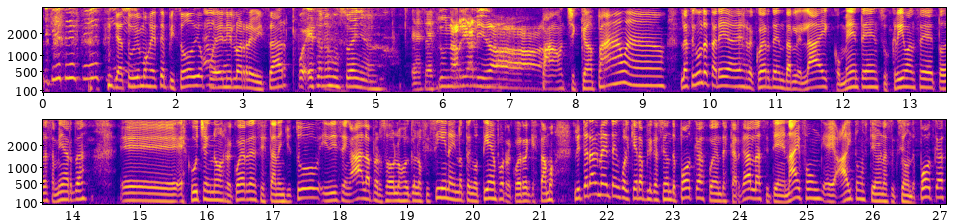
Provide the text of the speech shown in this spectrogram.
Yo quiero ser actriz. Ya tuvimos ese episodio, Ah, pueden ok. irlo a revisar. Pues eso no es un sueño. Esa es una realidad. Pau, chica, pau. La segunda tarea es, recuerden, darle like, comenten, suscríbanse, toda esa mierda. Eh, escúchennos, recuerden, si están en YouTube y dicen, ah, la persona los oigo en la oficina y no tengo tiempo, recuerden que estamos literalmente en cualquier aplicación de podcast, pueden descargarla. Si tienen iPhone, eh, iTunes tiene una sección de podcast.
